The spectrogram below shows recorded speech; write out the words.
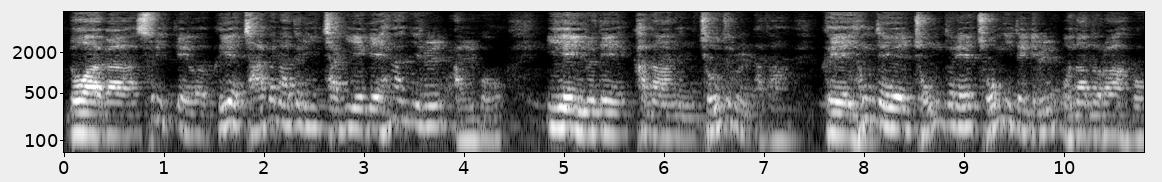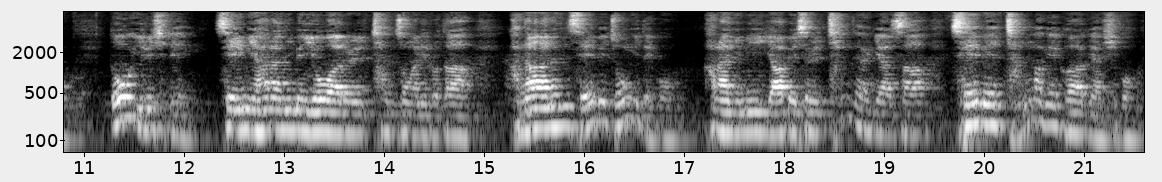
노아가 술이 깨어 그의 작은 아들이 자기에게 행한 일을 알고 이에 이르되 가나안은 저주를 받아 그의 형제의 종들의 종이 되기를 원하노라 하고 또 이르시되 셈이 하나님의 여호와를 찬송하리로다 가나안은 셈의 종이 되고 하나님이 야벳을 창대하게 하사 셈의 장막에 거하게 하시고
